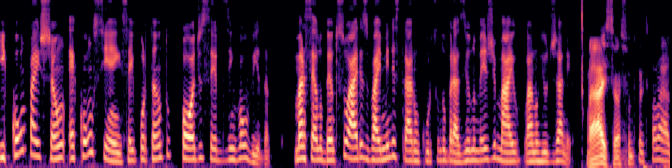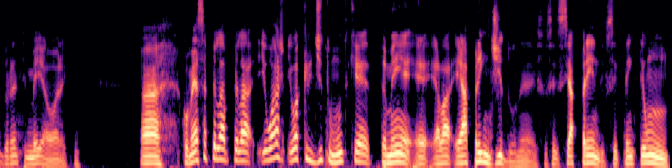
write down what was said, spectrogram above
e compaixão é consciência e, portanto, pode ser desenvolvida. Marcelo Bento Soares vai ministrar um curso no Brasil no mês de maio, lá no Rio de Janeiro. Ah, esse é um assunto para te falar durante meia hora aqui. Ah, começa pela, pela eu acho, eu acredito muito que é, também é, é- ela é aprendido, né? Você, se aprende, você tem que ter um,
